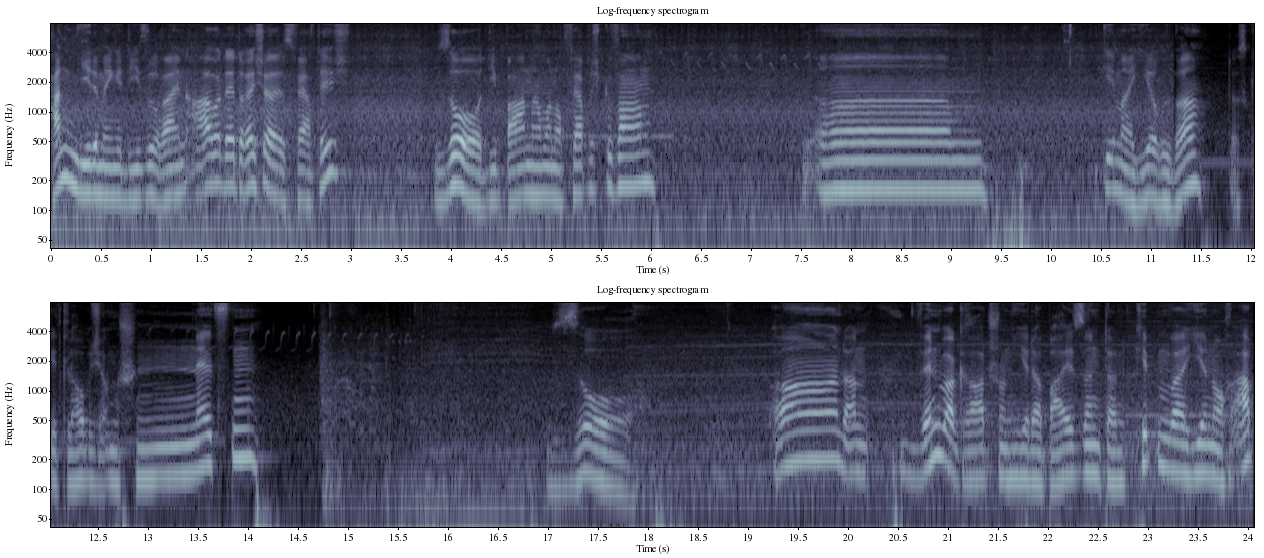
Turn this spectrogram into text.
kann jede Menge Diesel rein. Aber der Drescher ist fertig. So, die Bahn haben wir noch fertig gefahren. Ähm, gehen wir hier rüber. Das geht, glaube ich, am schnellsten. So. Ah, dann wenn wir gerade schon hier dabei sind, dann kippen wir hier noch ab.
